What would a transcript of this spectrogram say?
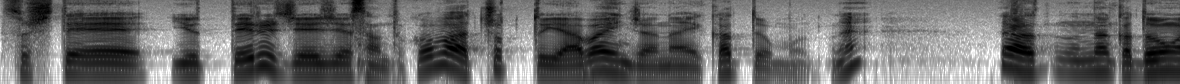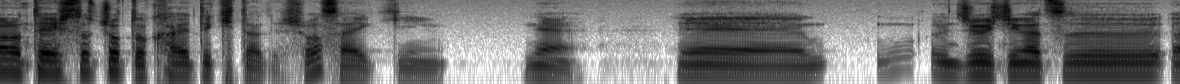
そして言ってる JJ さんとかはちょっとやばいんじゃないかって思うのね。だからなんか動画のテイストちょっと変えてきたでしょ、最近。ね。えー11月あ、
